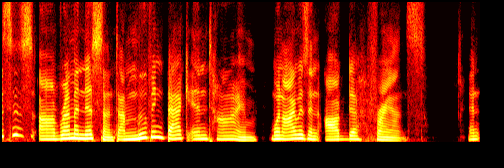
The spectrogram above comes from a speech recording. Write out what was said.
This is uh, reminiscent. I'm moving back in time when I was in Agde, France. And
